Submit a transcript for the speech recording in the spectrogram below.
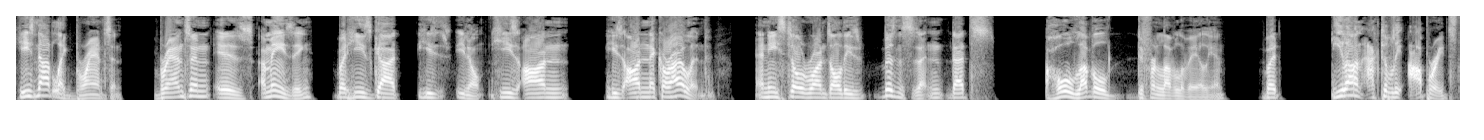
he's not like Branson. Branson is amazing, but he's got, he's, you know, he's on, he's on Necker Island and he still runs all these businesses. And that's a whole level, different level of alien. But Elon actively operates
